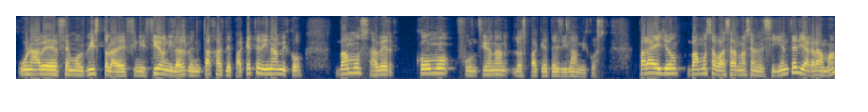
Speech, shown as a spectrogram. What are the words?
una vez hemos visto la definición y las ventajas de paquete dinámico, vamos a ver cómo funcionan los paquetes dinámicos. Para ello, vamos a basarnos en el siguiente diagrama,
